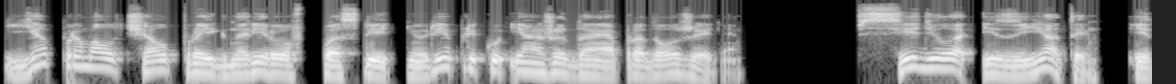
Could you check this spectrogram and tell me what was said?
Я промолчал, проигнорировав последнюю реплику и ожидая продолжения. Все дела изъяты, и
